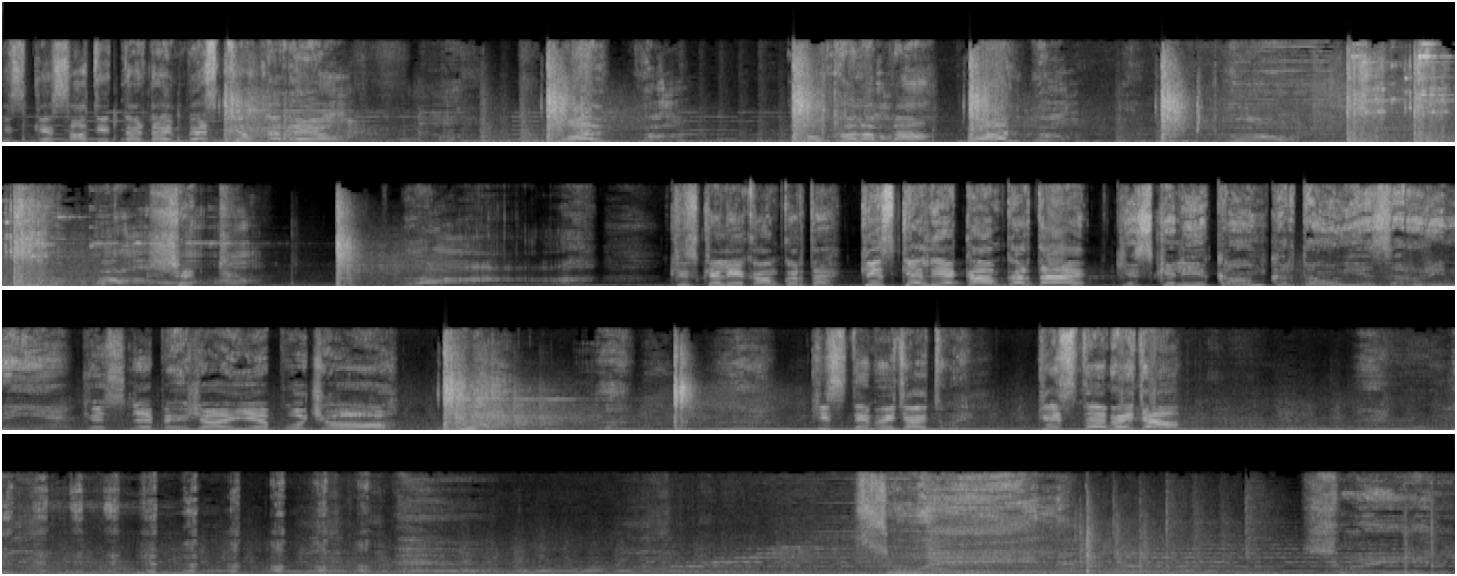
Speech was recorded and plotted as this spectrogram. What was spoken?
इसके साथ इतना टाइम वेस्ट क्यों कर रहे हो? बोल! तू खोल अपना! बोल! किसके लिए काम करता है? किसके लिए काम करता है? किसके लिए काम करता हूँ ये ज़रूरी नहीं है। किसने भेजा ये पूछो। किसने भेजा है तुम्हें? किसने भेजा? सुहेल। सुहेल?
